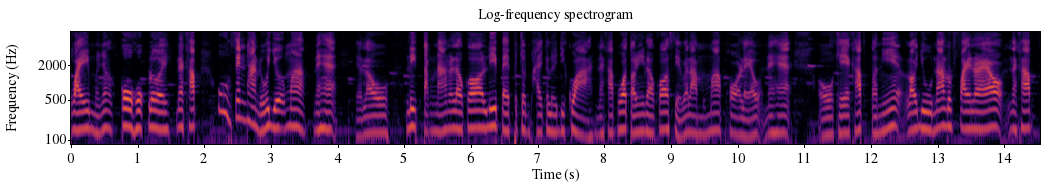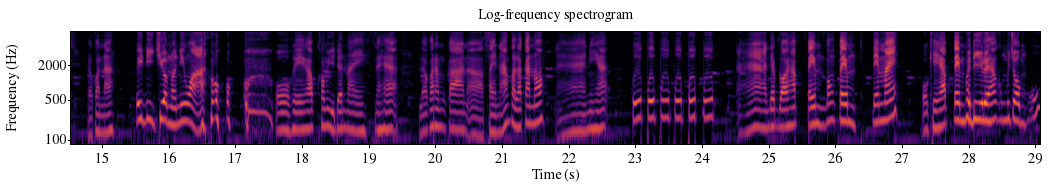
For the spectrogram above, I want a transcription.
ไวเหมือนกับโกหกเลยนะครับ โอ้ เส้นทางถือว่าเยอะมากนะฮะเดี๋ยวเรารีบตักน้ำแล้วเราก็รีบไปประจนภัยกันเลยดีกว่านะครับ เพราะว่าตอนนี้เราก็เสียเวลามามากพอแล้วนะฮะ โอเคครับ ตอนนี้เราอยู่หน้ารถไฟแล้วนะครับ เดี๋ยวก่อนนะ เอ้ยดีเชื่อมแล้วนี่หว่า โอเคครับ เข้ามาอยู่ด้านในนะฮะ แล้วก็ทำการใส่น้ำก่อนแล้วกันเนาะ อ่า นี่ฮะ ปึ๊บปึ๊บปึ๊บปึ๊บปึ๊บปึ๊บอ่า เรียบร้อยครับ เต็ม ต้องเต็ม เต็มไหม โอเคครับเต็มพอดีเลยครับคุณผู้ชมโอ้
